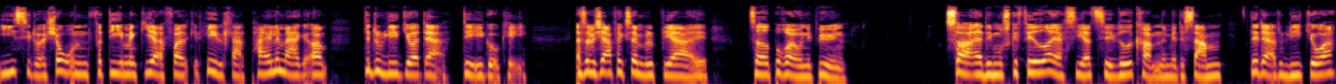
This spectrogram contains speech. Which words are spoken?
i situationen, fordi man giver folk et helt klart pejlemærke om, det du lige gjorde der, det er ikke okay. Altså hvis jeg for eksempel bliver øh, taget på røven i byen, så er det måske federe, jeg siger til vedkommende med det samme. Det der, du lige gjorde,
